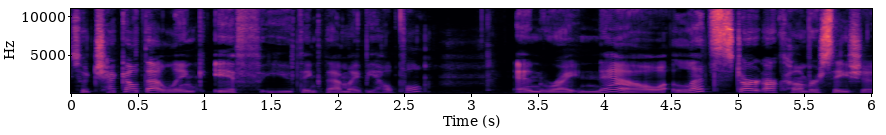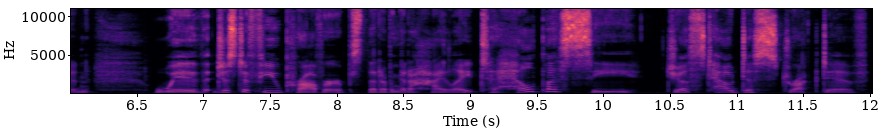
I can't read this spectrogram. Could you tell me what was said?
So check out that link if you think that might be helpful. And right now, let's start our conversation with just a few proverbs that I'm going to highlight to help us see just how destructive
